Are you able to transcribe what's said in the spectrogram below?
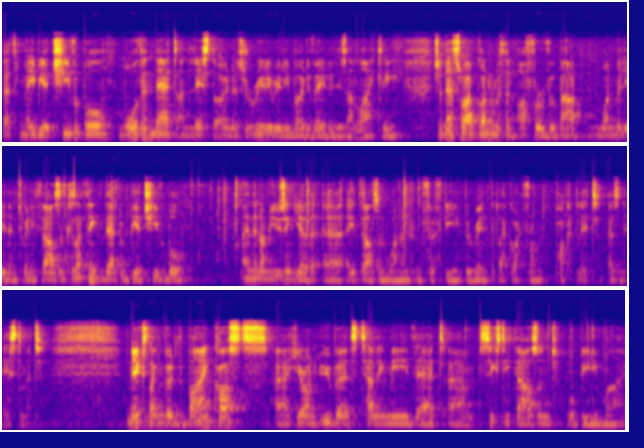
that's maybe achievable. More than that, unless the owner is really, really motivated, is unlikely. So that's why I've gone with an offer of about one million and twenty thousand because I think that would be achievable. And then I'm using here the uh, 8,150, the rent that I got from Pocketlet as an estimate. Next, I can go to the buying costs. Uh, here on ooba, it's telling me that um, 60,000 will be my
